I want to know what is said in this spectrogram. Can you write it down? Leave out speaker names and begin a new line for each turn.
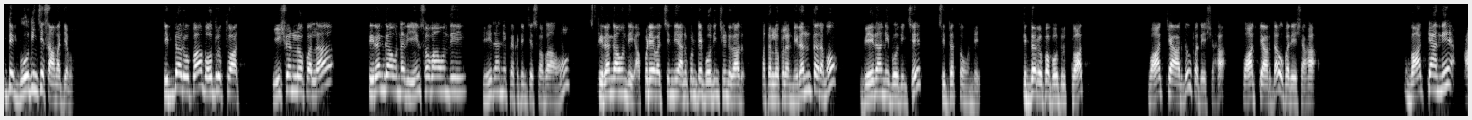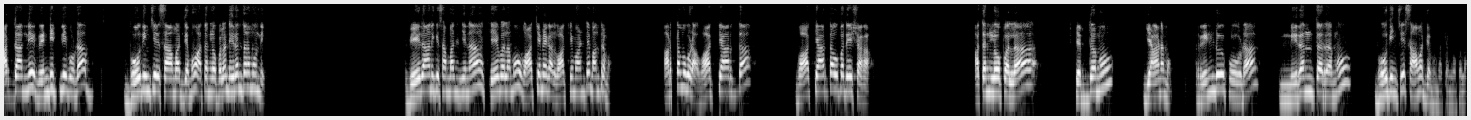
అంటే బోధించే సామర్థ్యము. సిద్ధ రూప బౌద్ధృత్వాత్. ఈశ్వరుని లోపల స్థిరంగా ఉన్నది ఏం స్వభావం ఉంది? వేదాన్ని ప్రకటించే స్వభావం స్థిరంగా ఉంది. అప్పుడే వచ్చింది అనుకుంటే బోధించిండు కాదు. అతని లోపల నిరంతరము వేదాన్ని బోధించే సిద్ధత్వం ఉంది. సిద్ధరూప బౌద్ధృత్వాత్. వాక్యార్థ ఉపదేశ. వాక్యార్థ ఉపదేశ. వాక్యాన్ని అర్థాన్ని రెండింటిని కూడా బోధించే సామర్థ్యము అతని లోపల నిరంతరం ఉంది. వేదానికి సంబంధించిన కేవలము వాక్యమే కాదు వాక్యం అంటే మంత్రము. అర్థము కూడా వాక్యార్థ వాక్యార్థ ఉపదేశ. అతని లోపల శబ్దము జ్ఞానము రెండు కూడా నిరంతరము బోధించే సామర్థ్యం ఉంది అతని లోపల.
